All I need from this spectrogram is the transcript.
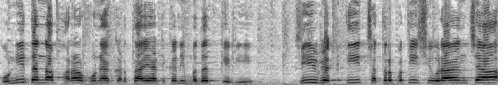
कोणी त्यांना फरार होण्याकरता या ठिकाणी मदत केली जी व्यक्ती छत्रपती शिवरायांच्या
